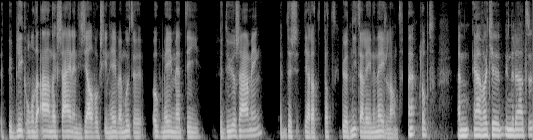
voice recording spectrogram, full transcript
het publiek onder de aandacht zijn en die zelf ook zien, hé, hey, wij moeten ook mee met die verduurzaming. Dus ja, dat, dat gebeurt niet alleen in Nederland. Ja, klopt. En ja, wat je inderdaad,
